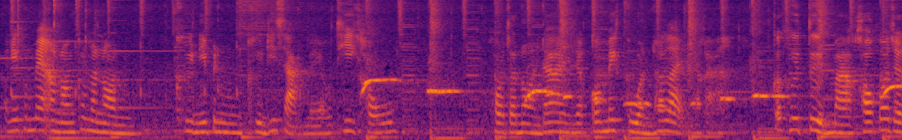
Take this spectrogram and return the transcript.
อันนี้คุณแม่เอาน้องขึ้นมานอน คืนนี้เป็นคืนที่สามแล้วที่เขาพอจะนอนได้แล้วก็ไม่กวนเท่าไหร่นะคะ ก็คือตื่นมาเขาก็จะ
